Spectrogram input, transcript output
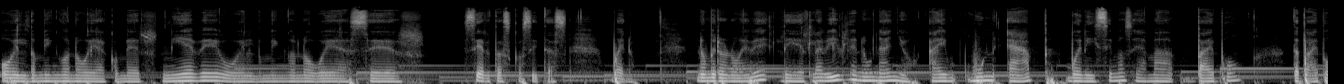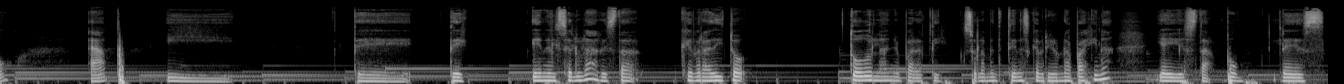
o el domingo no voy a comer nieve, o el domingo no voy a hacer ciertas cositas. Bueno, número 9, leer la Biblia en un año. Hay un app buenísimo, se llama Bible, The Bible App, y te, te, en el celular está quebradito todo el año para ti. Solamente tienes que abrir una página y ahí está. ¡Pum! Lees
